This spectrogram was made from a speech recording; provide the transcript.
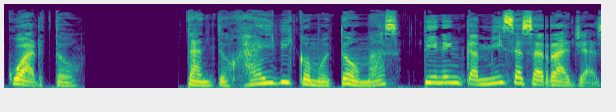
Cuarto, tanto Heidi como Thomas tienen camisas a rayas.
